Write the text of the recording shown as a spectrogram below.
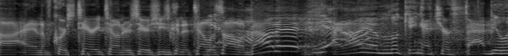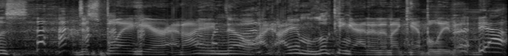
Uh, and of course, Terry Toner's here. She's gonna tell yeah. us all about it. Yeah. And I am looking at your fabulous display here, and I know, I, I, am looking at it and I can't believe it. Yeah.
